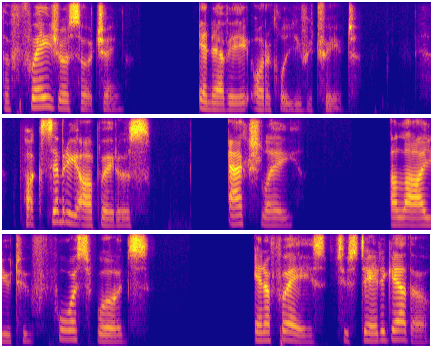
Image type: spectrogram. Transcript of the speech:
the phrase you're searching in every article you've retrieved. Proximity operators actually allow you to force words in a phrase to stay together,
